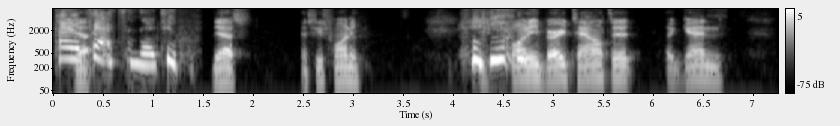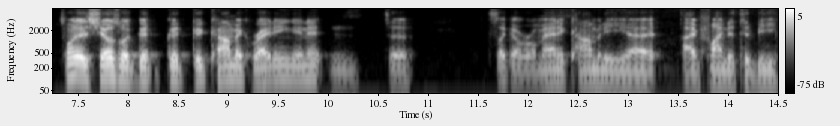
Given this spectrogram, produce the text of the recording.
Kyla Yeah. Pratt's in there too. Yes, and she's funny. She's funny, very talented. Again, it's one of the shows with good, good, good comic writing in it, and to it's like a romantic comedy. Uh, I find it to be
